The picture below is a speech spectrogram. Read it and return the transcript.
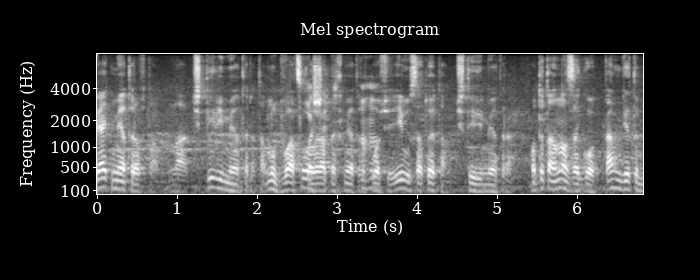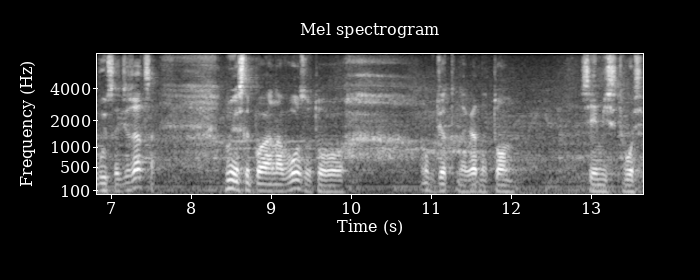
5 метров там, на 4 метра, там, ну 20 площадь. квадратных метров uh-huh. площади и высотой там 4 метра. Вот это она за год. Там где-то будет содержаться, ну если по навозу, то ну, где-то, наверное, тонн 70-80.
